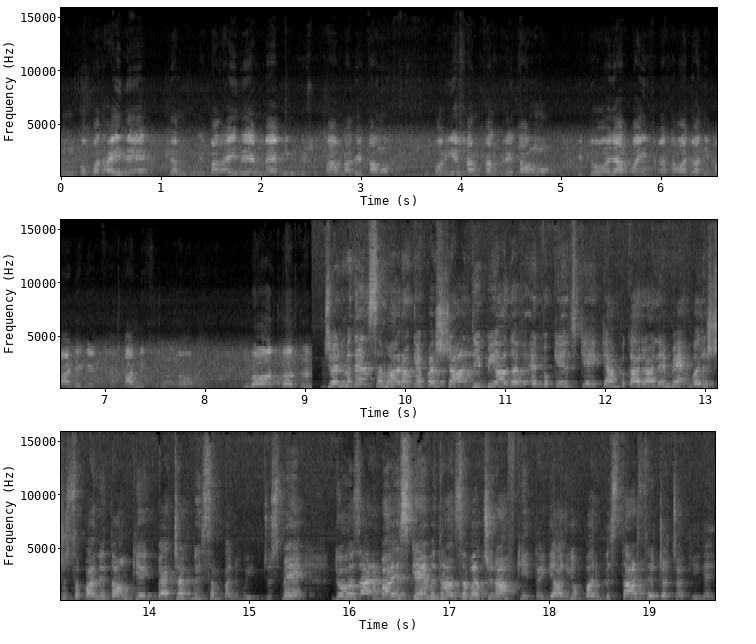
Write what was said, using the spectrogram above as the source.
उनको बधाई दें जन्मदिन बधाई दें। मैं भी उनकी शुभकामना देता हूँ और ये संकल्प लेता हूँ कि 2022 में समाजवादी पार्टी की सरकार निश्चित रूप से होगी बहुत बहुत जन्मदिन समारोह के पश्चात डीपी यादव एडवोकेट के कैंप कार्यालय में वरिष्ठ सपा नेताओं की एक बैठक भी संपन्न हुई जिसमें 2022 के विधानसभा चुनाव की तैयारियों पर विस्तार से चर्चा की गई।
